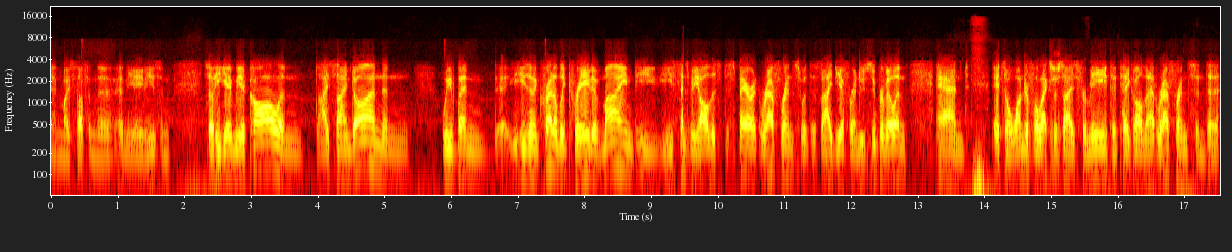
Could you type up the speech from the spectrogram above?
and my stuff in the in the 80s, and so he gave me a call, and I signed on, and we've been he's an incredibly creative mind. He he sends me all this disparate reference with this idea for a new supervillain. And it's a wonderful exercise for me to take all that reference and to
